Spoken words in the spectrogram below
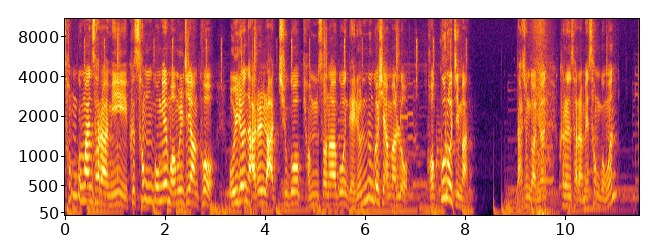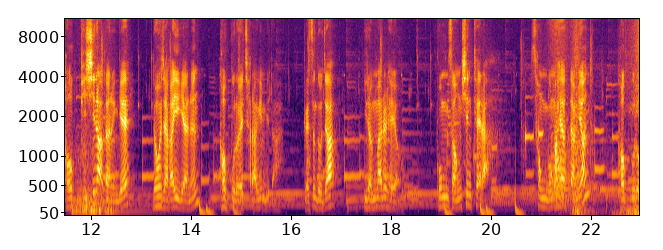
성공한 사람이 그 성공에 머물지 않고 오히려 나를 낮추고 겸손하고 내려놓는 것이야말로 거꾸로지만 나중 가면 그런 사람의 성공은 더욱 빛이 나다는 게 노자가 얘기하는 거꾸로의 철학입니다. 그래서 노자 이런 말을 해요. 공성신퇴라. 성공하였다면 거꾸로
